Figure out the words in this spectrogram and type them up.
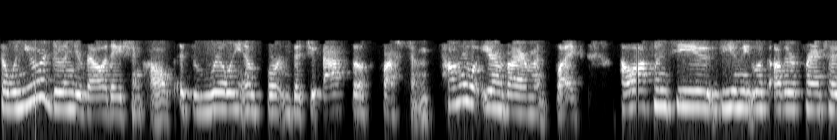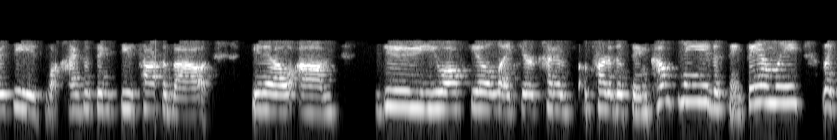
So when you are doing your validation calls, it's really important that you ask those questions. Tell me what your environment's like. How often do you do you meet with other franchisees? What kinds of things do you talk about? You know, um, do you all feel like you're kind of a part of the same company, the same family? Like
